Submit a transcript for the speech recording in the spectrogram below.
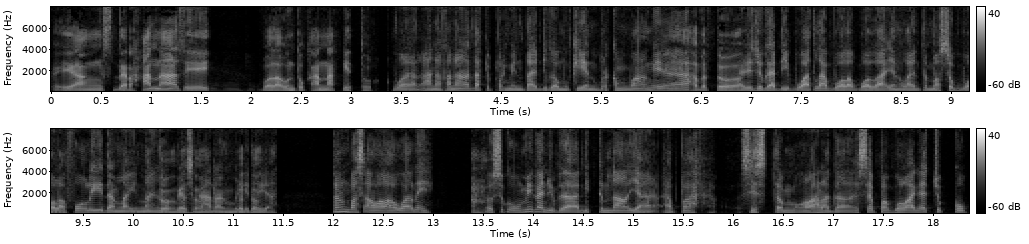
yang sederhana sih, bola untuk anak gitu. bola anak-anak tapi permintaan juga mungkin berkembang ya Ah, betul. Jadi juga dibuatlah bola-bola yang lain termasuk bola voli dan lain-lain sampai betul, sekarang begitu betul. ya. Kan pas awal-awal nih Sukabumi kan juga dikenal ya apa sistem olahraga sepak bolanya cukup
